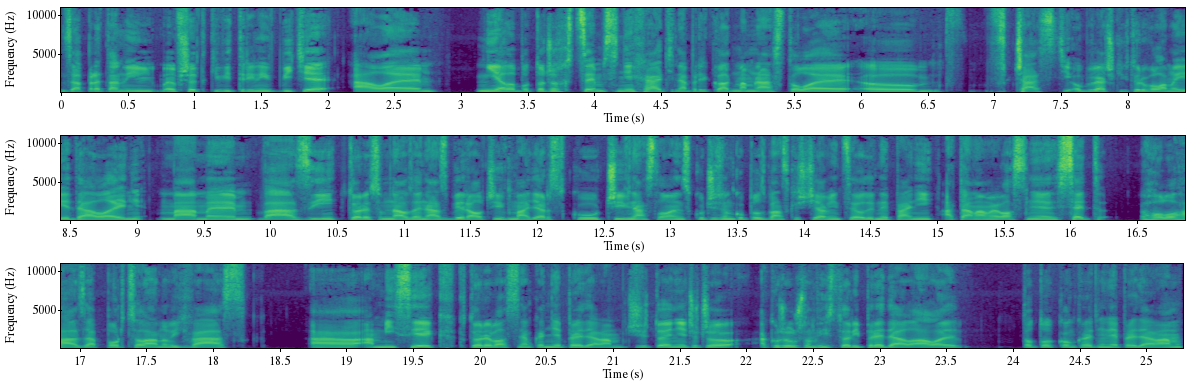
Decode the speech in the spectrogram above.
zaprataný všetky vitriny v byte, ale nie, lebo to, čo chcem si nechať, napríklad mám na stole um, v časti obývačky, ktorú voláme jedáleň, máme vázy, ktoré som naozaj nazbieral či v Maďarsku, či na Slovensku, či som kúpil z Banskej šťavnice od jednej pani a tam máme vlastne set holoháza porcelánových váz, a, a misiek, ktoré vlastne napríklad nepredávam. Čiže to je niečo, čo akože už som v histórii predal, ale toto konkrétne nepredávam.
